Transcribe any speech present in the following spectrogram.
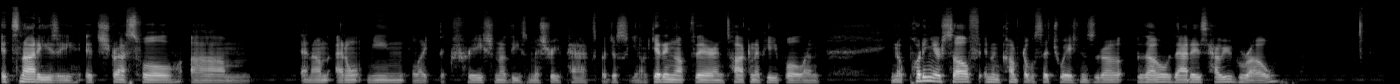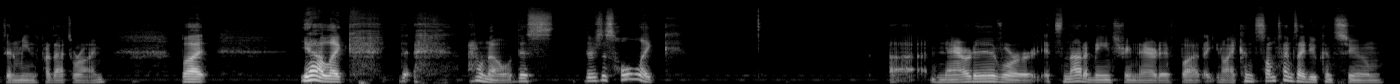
it's not easy. It's stressful. Um, and I'm, I don't mean like the creation of these mystery packs, but just you know getting up there and talking to people and you know putting yourself in uncomfortable situations. Though, though that is how you grow. Didn't mean for that to rhyme, but yeah, like I don't know this there's this whole like uh, narrative, or it's not a mainstream narrative, but you know, I can sometimes I do consume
